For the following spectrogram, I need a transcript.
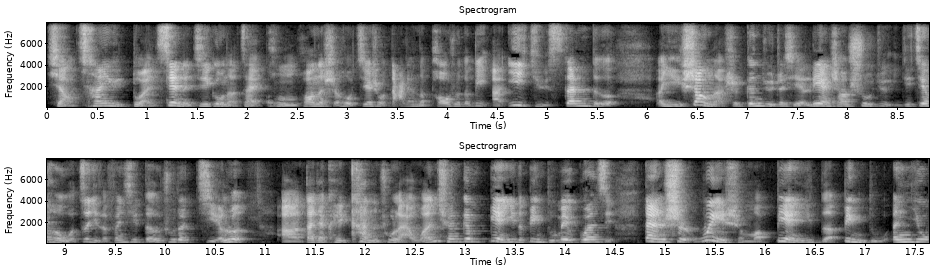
想参与短线的机构呢，在恐慌的时候接受大量的抛售的币啊，一举三得。啊，以上呢是根据这些链上数据以及结合我自己的分析得出的结论啊，大家可以看得出来，完全跟变异的病毒没有关系。但是为什么变异的病毒 NU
